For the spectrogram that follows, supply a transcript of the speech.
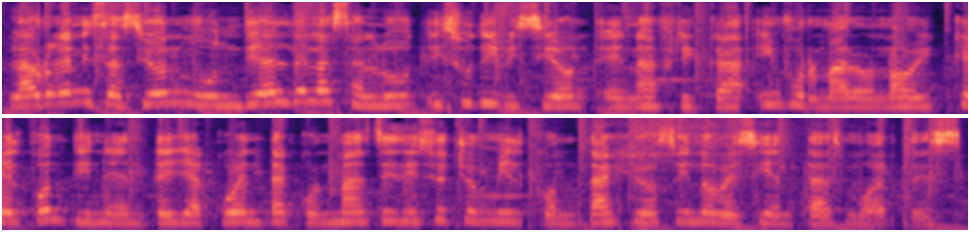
La Organización Mundial de la Salud y su división en África informaron hoy que el continente ya cuenta con más de 18.000 contagios y 900 muertes.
